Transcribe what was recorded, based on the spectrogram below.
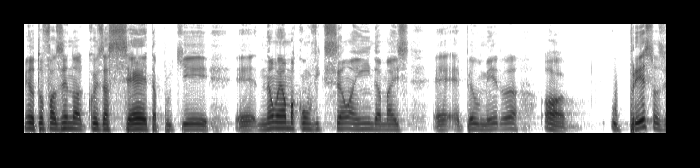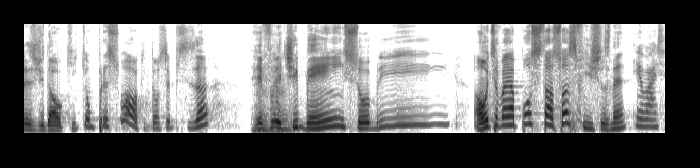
meu, eu tô fazendo a coisa certa porque é, não é uma convicção ainda, mas é, é pelo medo, ó, o preço às vezes de dar o kick é um preço alto, então você precisa refletir bem sobre aonde você vai apostar suas fichas, né? Eu acho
